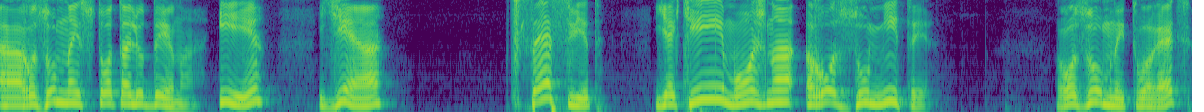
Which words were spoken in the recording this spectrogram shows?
е, розумна істота людина, і є всесвіт, який можна розуміти. Розумний творець,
